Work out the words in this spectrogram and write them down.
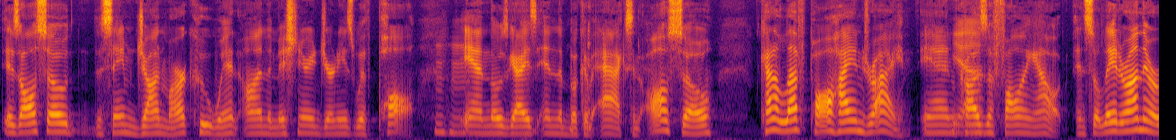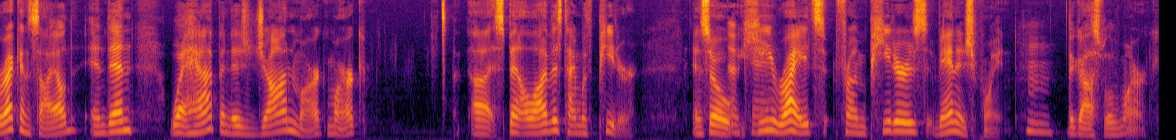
is also the same John Mark who went on the missionary journeys with Paul Mm-hmm. and those guys in the book of Acts, and also kind of left Paul high and dry and Yeah. caused a falling out. And so later on, they were reconciled. And then what happened is John Mark, Mark, uh, spent a lot of his time with Peter. And so Okay. he writes from Peter's vantage point, the Gospel of Mark.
